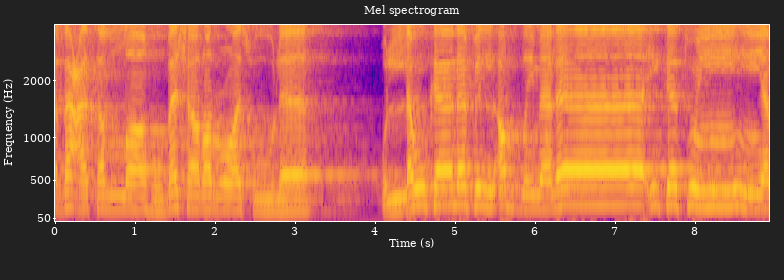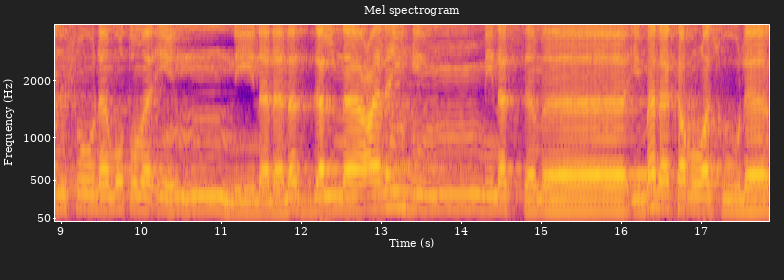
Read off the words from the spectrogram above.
ابعث الله بشرا رسولا قل لو كان في الأرض ملائكه يمشون مطمئنين لنزلنا عليهم من السماء ملكا رسولا.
